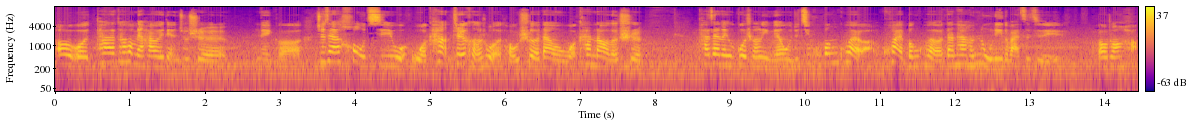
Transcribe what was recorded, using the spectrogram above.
哦，我他他后面还有一点就是那个就在后期我，我看这也可能是我的投射，但我看到的是他在那个过程里面，我就几乎崩溃了，快崩溃了，但他很努力的把自己包装好，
